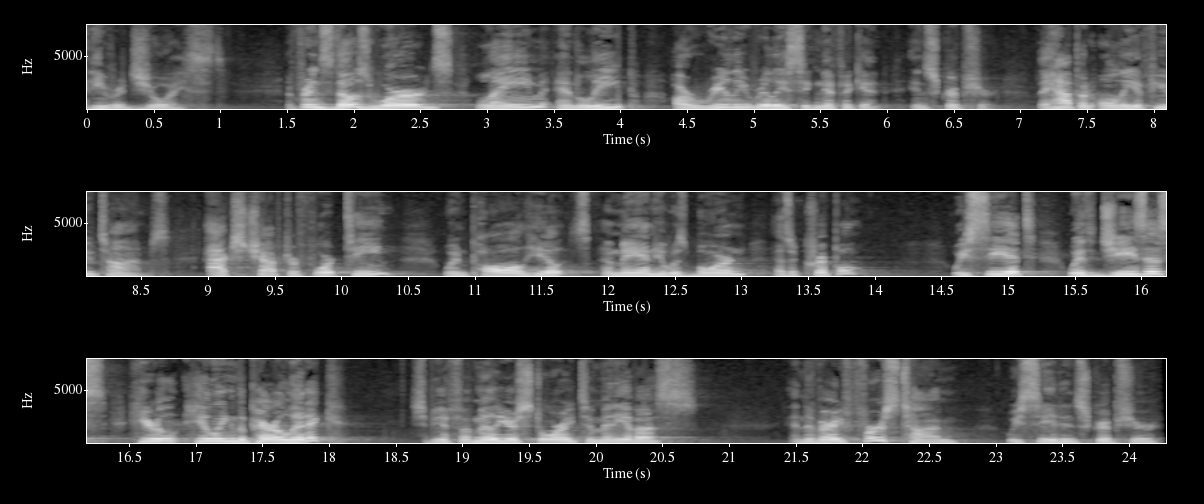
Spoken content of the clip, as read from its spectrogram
And he rejoiced. And friends, those words, lame and leap, are really, really significant in Scripture. They happen only a few times. Acts chapter 14 when Paul heals a man who was born as a cripple. We see it with Jesus healing the paralytic. Should be a familiar story to many of us. And the very first time we see it in Scripture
